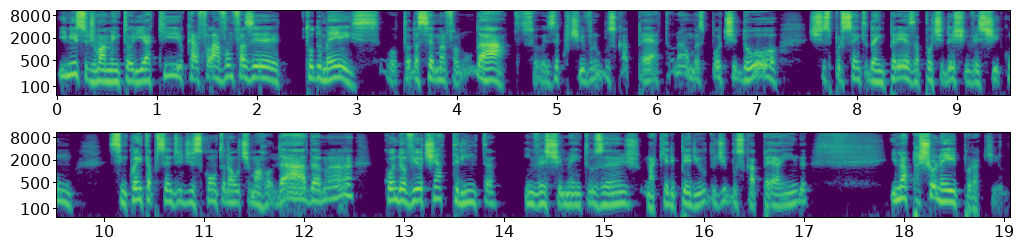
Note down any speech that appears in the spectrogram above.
Início de uma mentoria aqui, o cara falava, ah, vamos fazer todo mês ou toda semana. Falava, não dá, sou executivo não busca pé. Não, mas pô, te dou X% da empresa, pô, te deixo investir com 50% de desconto na última rodada. Mas, quando eu vi, eu tinha 30 investimentos anjo, naquele período de buscar pé ainda, e me apaixonei por aquilo.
